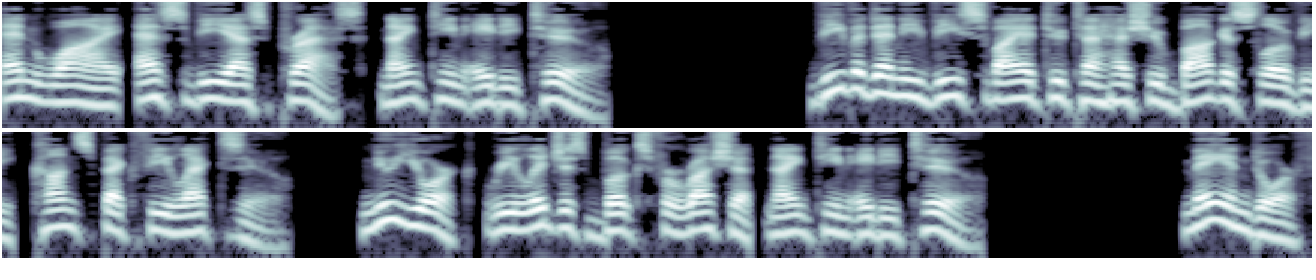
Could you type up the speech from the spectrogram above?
N.Y., SVS Press, 1982. Vivadeni v Svyatuteheshu Bogoslovi, Konspekfi Lektzu. New York, Religious Books for Russia, 1982. Meyendorff,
